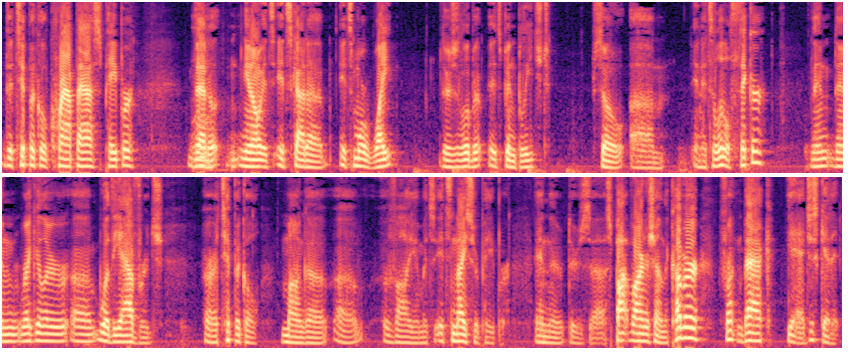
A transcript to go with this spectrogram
the typical crap ass paper that uh, you know it's it's got a it's more white. There's a little bit it's been bleached. So um and it's a little thicker than than regular uh, well the average or a typical manga uh, volume. It's it's nicer paper, and the, there's uh, spot varnish on the cover, front and back. Yeah, just get it.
